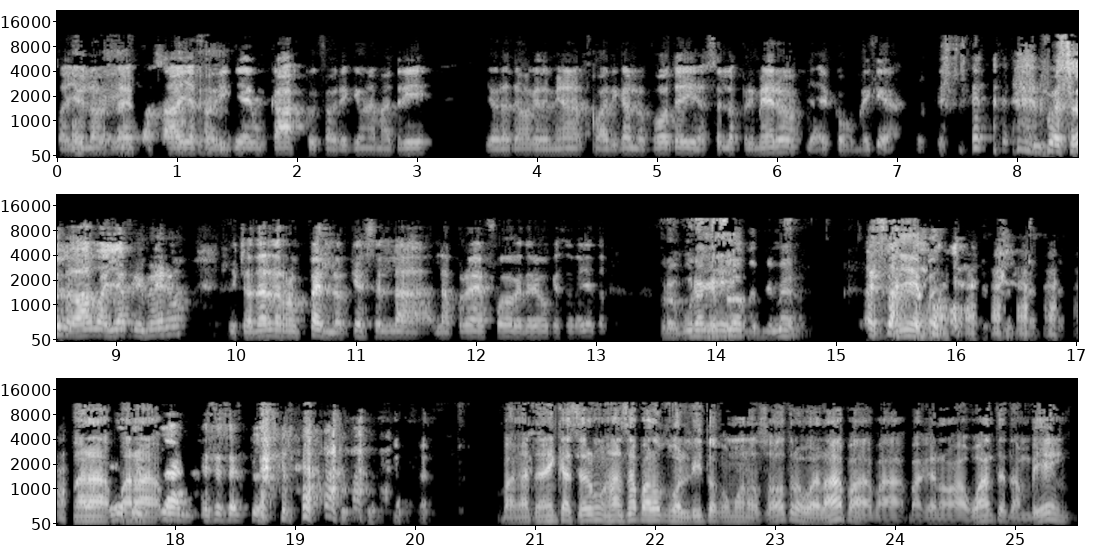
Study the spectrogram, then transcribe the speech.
O sea, yo la, Ok, la vez pasada ya ok. fabriqué un casco y fabriqué una matriz y ahora tengo que terminar de fabricar los botes y hacer los primeros y a ver cómo me queda. Porque pues eso lo hago allá primero y tratar de romperlo, que esa es la, la prueba de fuego que tenemos que hacer allá también. Procura que Sí. flote primero. Exacto. Oye, pues, para, ese, es para, el plan, ese es el plan. van a tener que hacer un Hansa para los gorditos como nosotros, ¿verdad? Para, para, para que nos aguante también.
